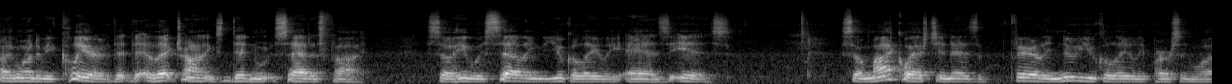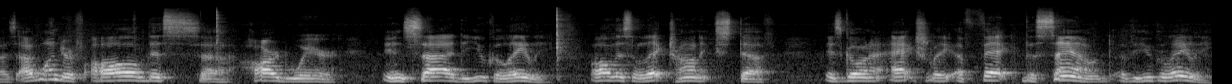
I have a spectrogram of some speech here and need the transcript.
I wanted to be clear that the electronics didn't satisfy. So he was selling the ukulele as is. So my question as a fairly new ukulele person was, I wonder if all this uh, hardware inside the ukulele, all this electronic stuff, is going to actually affect the sound of the ukulele?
